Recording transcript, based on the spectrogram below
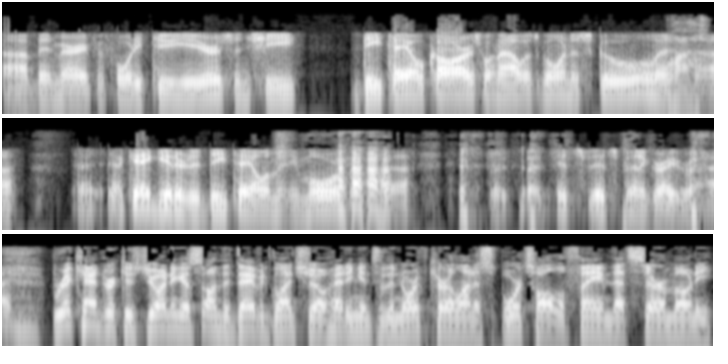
I've been married for 42 years, and she detailed cars when I was going to school, and wow. uh, I can't get her to detail them anymore, but, uh, but, but, it's it's been a great ride. Rick Hendrick is joining us on the David Glenn Show, heading into the North Carolina Sports Hall of Fame. That ceremony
